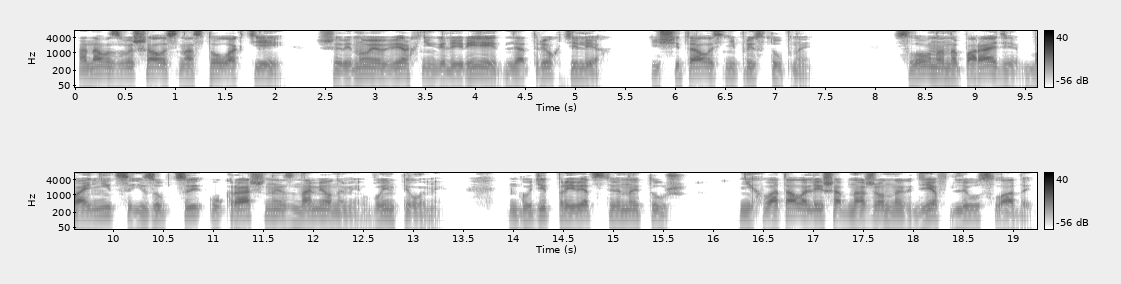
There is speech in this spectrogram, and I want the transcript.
она возвышалась на сто локтей, шириной в верхней галереи для трех телег, и считалась неприступной. Словно на параде, бойницы и зубцы украшены знаменами, вымпелами. Гудит приветственный тушь. Не хватало лишь обнаженных дев для услады.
